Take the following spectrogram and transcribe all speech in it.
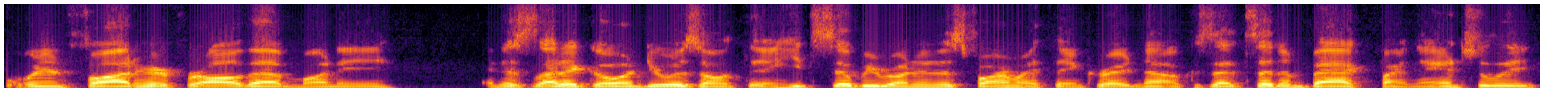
went and fought her for all that money and just let it go and do his own thing, he'd still be running his farm, I think, right now, because that set him back financially.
